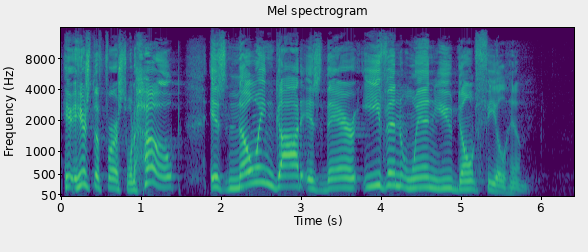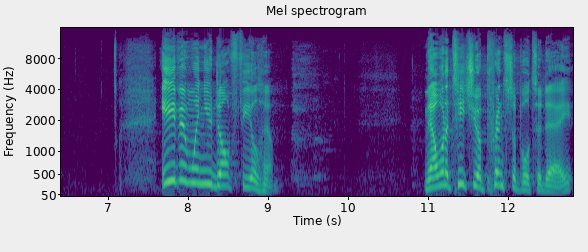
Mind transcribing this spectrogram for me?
here, here's the first one Hope is knowing God is there even when you don't feel Him. Even when you don't feel Him. Now, I want to teach you a principle today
